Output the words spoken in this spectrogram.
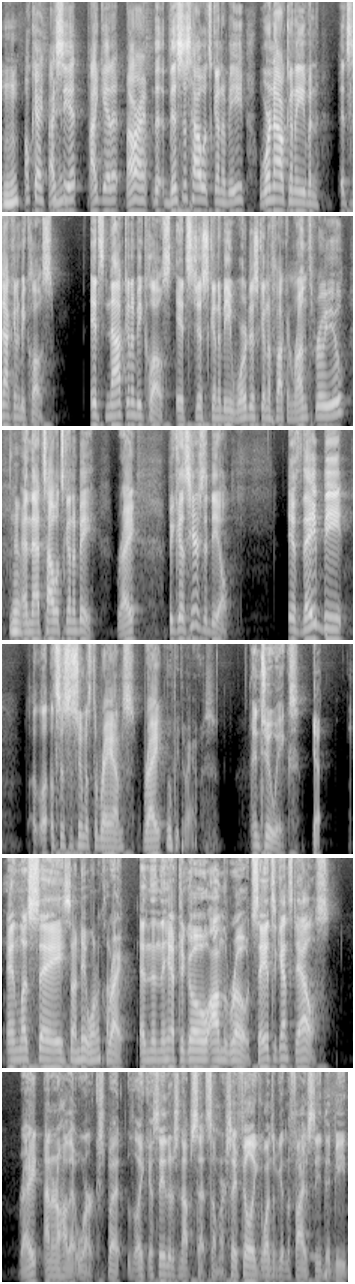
Mm-hmm. okay, I see it, I get it. All right, th- this is how it's going to be. We're not going to even. It's not going to be close. It's not going to be close. It's just going to be we're just going to fucking run through you, Yeah. and that's how it's going to be, right? Because here's the deal: if they beat, let's just assume it's the Rams, right, We'll beat the Rams. in two weeks, Yep. and let's say Sunday, one o'clock. Right. And then they have to go on the road. Say it's against Dallas. Right? I don't know how that works, but like say there's an upset somewhere. Say Philly winds up getting the five seed, they beat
